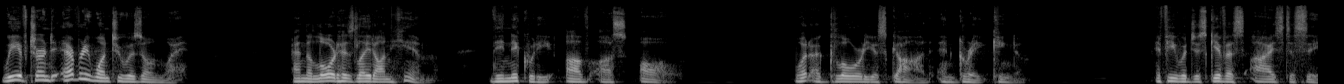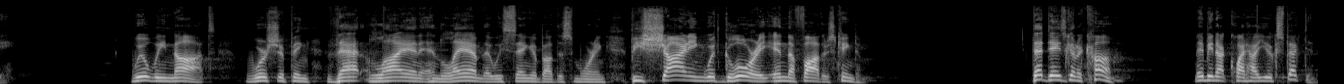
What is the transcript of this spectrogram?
We have turned everyone to his own way and the Lord has laid on him the iniquity of us all. What a glorious God and great kingdom. If he would just give us eyes to see. Will we not, worshiping that lion and lamb that we sang about this morning, be shining with glory in the Father's kingdom? That day's going to come. Maybe not quite how you expected.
